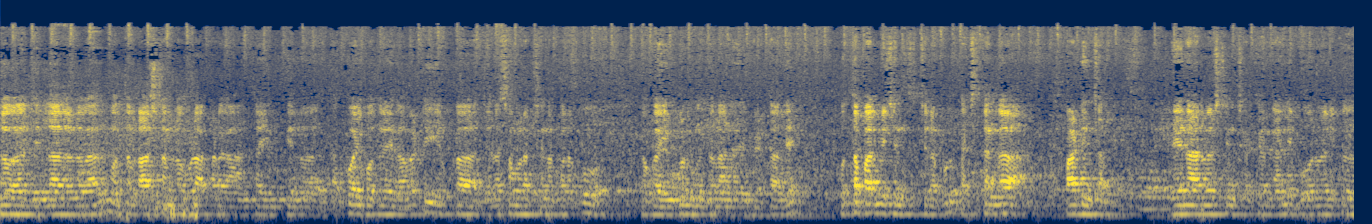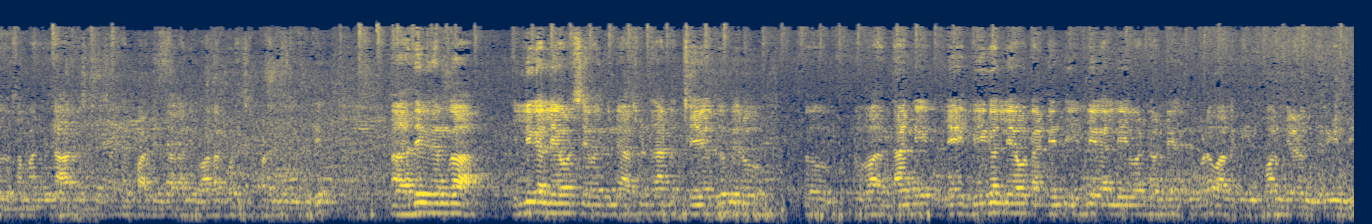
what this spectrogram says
لوگا జిల్లాలలో కాదు మొత్తం రాష్ట్రంలో కూడా అక్కడ అంత తక్కువ అయిపోతున్నాయి కాబట్టి ఈ యొక్క జల సంరక్షణ కొరకు ఒక ఇంపుడు గుంతలు అనేది పెట్టాలి కొత్త పర్మిషన్స్ ఇచ్చినప్పుడు ఖచ్చితంగా పాటించాలి డ్రైన్ హార్వెస్టింగ్ చట్టం కానీ బోర్వెల్కి సంబంధించిన హార్వెస్టింగ్ చట్టం పాటించాలని వాళ్ళకు కూడా చెప్పడం జరిగింది. అదేవిధంగా ఇల్లీగల్ లేఅవుట్స్ ఏవైతే అటువంటి దాంట్లో చేయొద్దు. మీరు దాన్ని లే లీగల్ లేఅవుట్ అంటే ఏంటి? ఇల్లీగల్ లేఅవుట్ అంటే కూడా వాళ్ళకి ఇన్ఫార్మ్ చేయడం జరిగింది.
